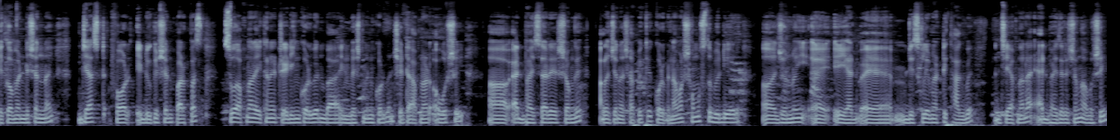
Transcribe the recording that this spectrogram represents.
রেকমেন্ডেশন নয় just for education purpose so আপনারা এখানে ট্রেডিং করবেন বা ইনভেস্টমেন্ট করবেন, সেটা আপনার অবশ্যই অ্যাডভাইসারের সঙ্গে আলোচনা সাপেক্ষে করবেন। আমার সমস্ত ভিডিওর জন্যই এই ডিসক্লেমারটি থাকবে যে আপনারা অ্যাডভাইজারের সঙ্গে অবশ্যই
